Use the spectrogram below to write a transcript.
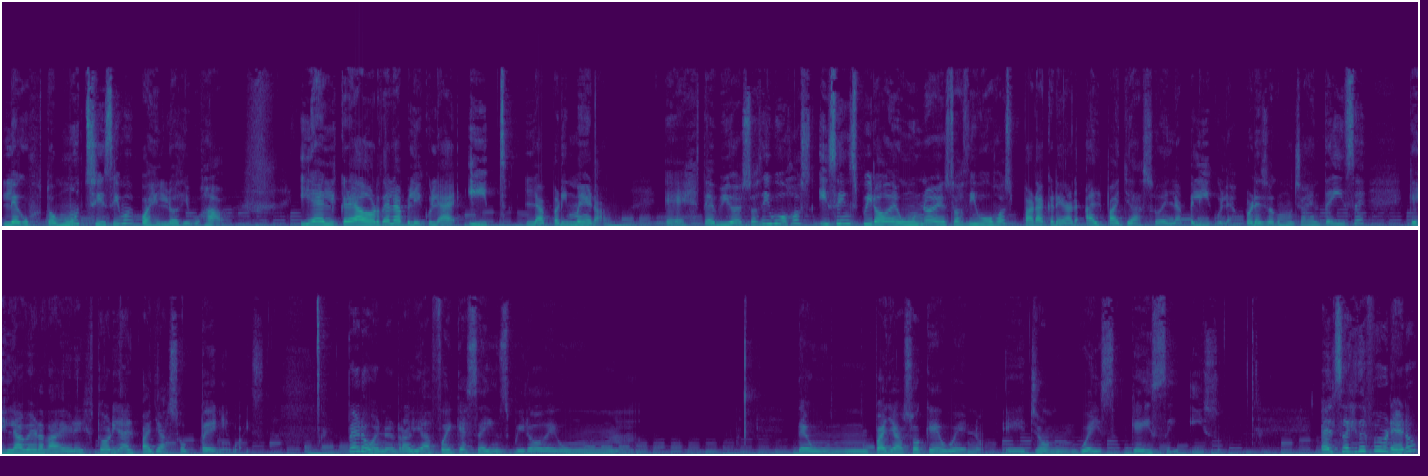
le gustó muchísimo y pues los dibujaba. Y el creador de la película It, la primera, este, vio esos dibujos y se inspiró de uno de esos dibujos para crear al payaso de la película. Por eso que mucha gente dice que es la verdadera historia del payaso Pennywise. Pero bueno, en realidad fue que se inspiró de un de un payaso que bueno, eh, John Wayne Gacy hizo. El 6 de febrero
